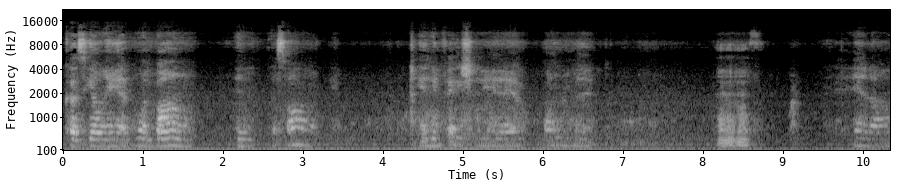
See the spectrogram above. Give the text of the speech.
because he only had one bomb in his arm. Had infection, he had a bone removed. Mm-hmm. And, uh,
